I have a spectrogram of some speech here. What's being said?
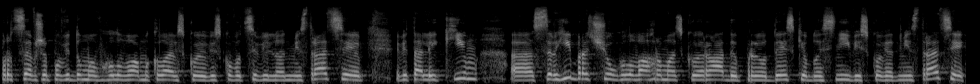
Про це вже повідомив голова Миколаївської військово-цивільної адміністрації Віталій Кім. Е, Сергій Брачук, голова громадської ради при Одеській обласній військовій адміністрації,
